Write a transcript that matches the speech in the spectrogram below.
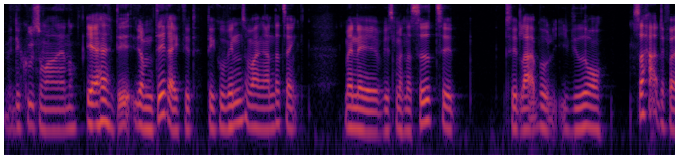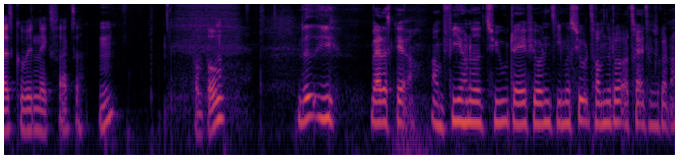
men det kunne så meget andet. Ja, det, jamen det er rigtigt. Det kunne vinde så mange andre ting. Men øh, hvis man har siddet til, til et lejrebål i Hvidovre, så har det faktisk kunne vinde X-Factor. Mm? Bum, bum. Ved I, hvad der sker om 420 dage, 14 timer, 37 minutter og 23 sekunder?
